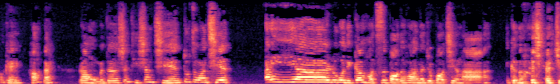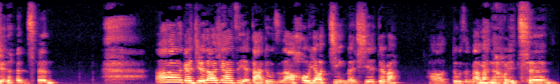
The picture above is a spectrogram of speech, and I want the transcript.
OK，好，来，让我们的身体向前，肚子往前。哎呀，如果你刚好吃饱的话，那就抱歉啦，你可能会 现在觉得很撑。啊，感觉到现在自己的大肚子，然后后腰紧了些，对吧？好，肚子慢慢的回正。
